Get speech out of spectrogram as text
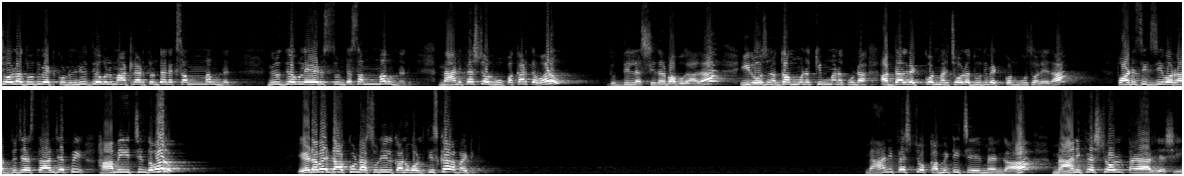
చెవులో దూది పెట్టుకుండు నిరుద్యోగులు మాట్లాడుతుంటే నాకు సమ్మగా ఉన్నది. నిరుద్యోగులు ఏడుస్తుంటే సమ్మగా ఉన్నది. మేనిఫెస్టో రూపకర్త ఎవరు? దుద్దిల్ల శ్రీధర్ బాబు కాదా? ఈ రోజున గమ్మున కిమ్మనకుండా అద్దాలు పెట్టుకొని మరి చెవులో దూది పెట్టుకొని కూర్చోలేదా? ఫార్టీ సిక్స్ జీవో రద్దు చేస్తా అని చెప్పి హామీ ఇచ్చింది ఎవరు? ఏడవై దాక్కుండా సునీల్ కనుగోలు తీసుకురా బయటికి. మేనిఫెస్టో కమిటీ చైర్మన్గా మేనిఫెస్టోలు తయారు చేసి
